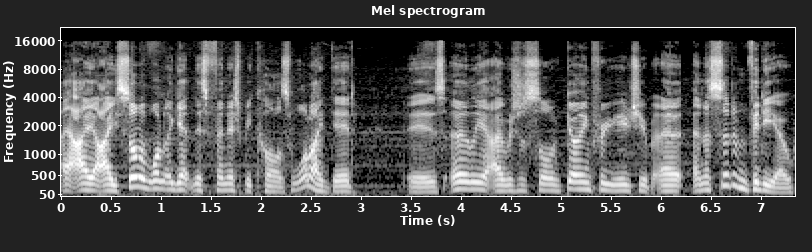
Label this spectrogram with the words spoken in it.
I, I, I sort of want to get this finished because what I did is earlier I was just sort of going through YouTube uh, and a certain video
